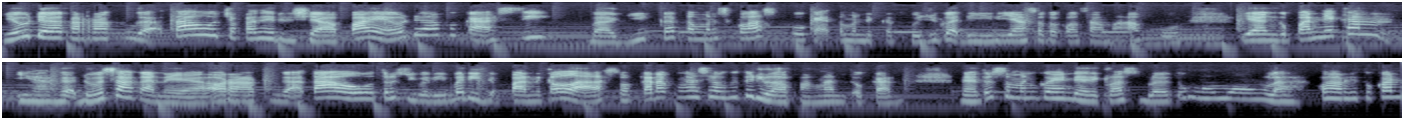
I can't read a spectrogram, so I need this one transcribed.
Ya udah karena aku nggak tahu coklatnya dari siapa ya udah aku kasih bagi ke teman sekelasku kayak teman dekatku juga di yang satu kelas sama aku ya anggapannya kan ya nggak dosa kan ya orang aku nggak tahu terus juga tiba di depan kelas so, karena aku ngasih waktu itu di lapangan tuh kan nah terus temanku yang dari kelas sebelah itu ngomong lah Klar itu kan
